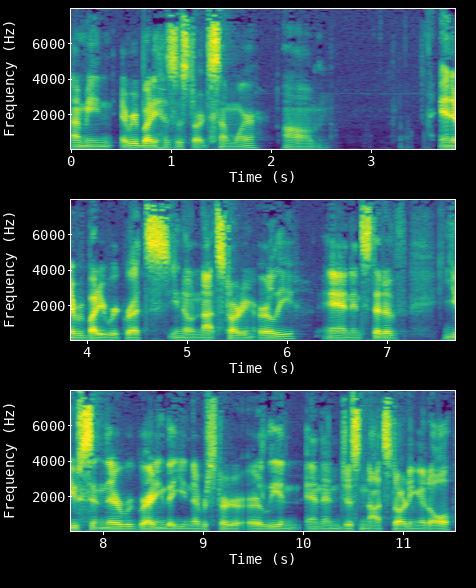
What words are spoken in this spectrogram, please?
i mean everybody has to start somewhere. Um, and everybody regrets, you know, not starting early. And instead of you sitting there regretting that you never started early and, and then just not starting at all,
